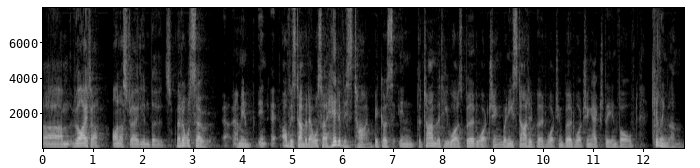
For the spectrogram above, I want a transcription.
um, writer on Australian birds. But also I mean, in, of his time, but also ahead of his time, because in the time that he was bird watching, when he started bird watching, bird watching actually involved killing them.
